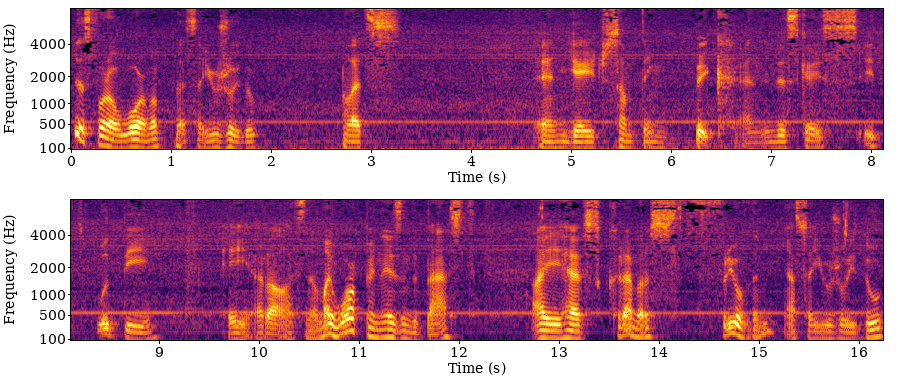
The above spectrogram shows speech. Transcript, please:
just for a warm up, as I usually do. Let's engage something big, and in this case, it would be a Ras. Now, my warping isn't the best I have Scrammers, three of them, as I usually do.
